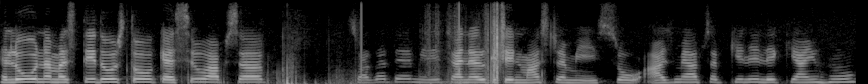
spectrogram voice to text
हेलो नमस्ते दोस्तों कैसे हो आप सब? स्वागत है मेरे चैनल किचन मास्टर में। सो so, आज मैं आप सबके लिए लेके आई हूँ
